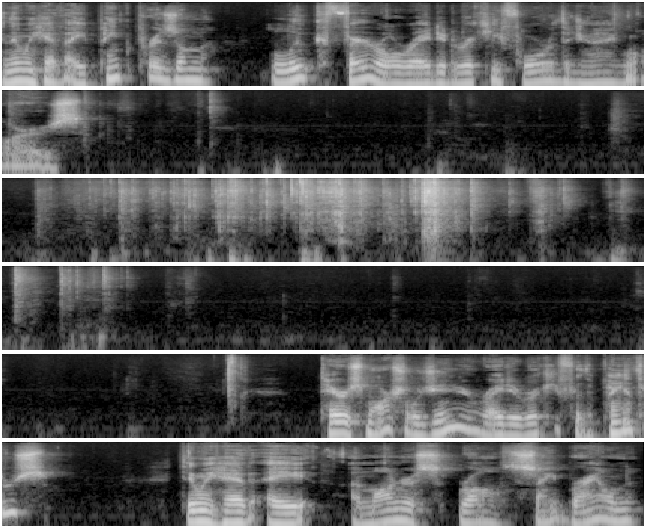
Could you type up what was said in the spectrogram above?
And then we have a pink prism Luke Farrell rated rookie for the Jaguars. Terrace Marshall Jr. rated rookie for the Panthers. Then we have a Amon-Ra Ross St. Brown,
